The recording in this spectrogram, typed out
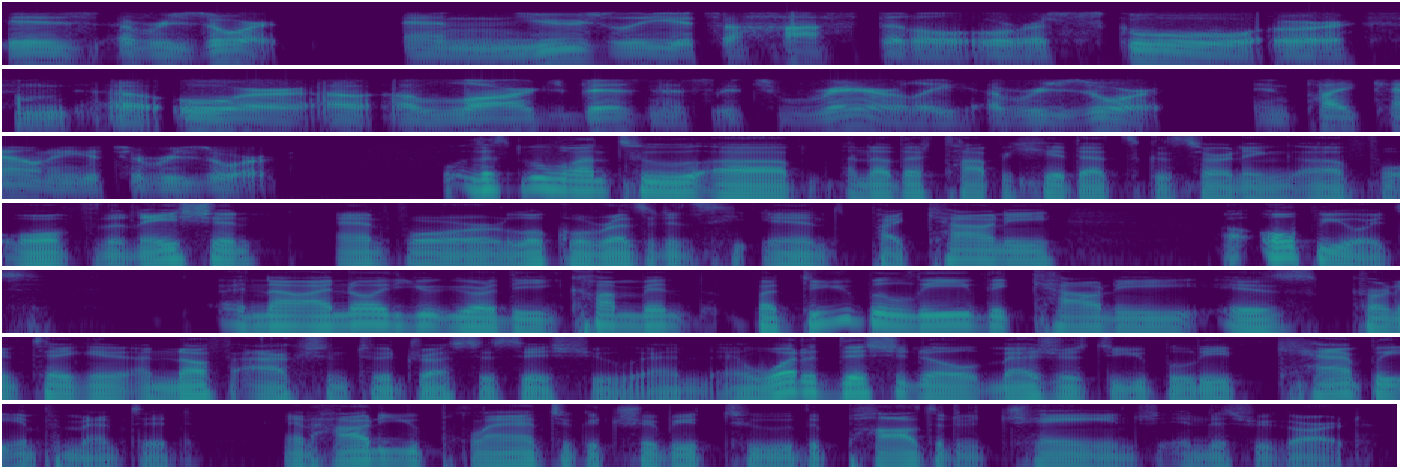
is a resort, and usually it's a hospital or a school or um, uh, or a, a large business. It's rarely a resort. In Pike County, it's a resort. Let's move on to uh, another topic here that's concerning uh, for all of the nation and for local residents in Pike County uh, opioids. Now, I know you, are the incumbent, but do you believe the county is currently taking enough action to address this issue? And, and what additional measures do you believe can be implemented? And how do you plan to contribute to the positive change in this regard?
